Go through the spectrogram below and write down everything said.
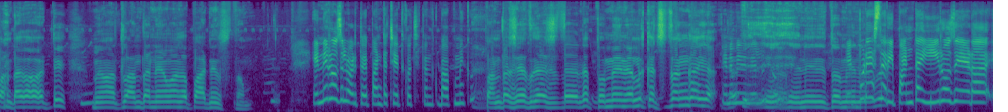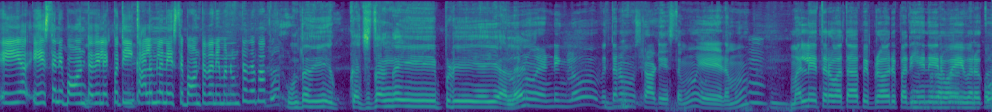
పంట కాబట్టి మేము అట్లా అంత నియమంగా పాటిస్తాం. ఎన్ని రోజులు పడుతుంది పంట చేతికి వచ్చేందుకు బాపు మీకు? పంట చేతికి అంటే తొమ్మిది నెలలు ఖచ్చితంగా ఇక. ఎనిమిది నెలలు? ఎ- ఎనిమిది తొమ్మిది ఎప్పుడు నెలలు? వేస్తారు ఈ పంట? ఈ రోజు ఏడా వేయ- వేస్తేనే బాగుంటది లేకపోతే ఈ కాలంలో వేస్తే బాగుంటది అని ఏమైనా ఉంటుందా బాపు? ఉంటుంది. ఖచ్చితంగా ఈ ఇప్పుడు వేయాలి. ఎండింగ్లో విత్తనం స్టార్ట్ చేస్తాము వేయడము. మళ్ళీ తర్వాత ఫిబ్రవరి పదిహేను ఇరవై వరకు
